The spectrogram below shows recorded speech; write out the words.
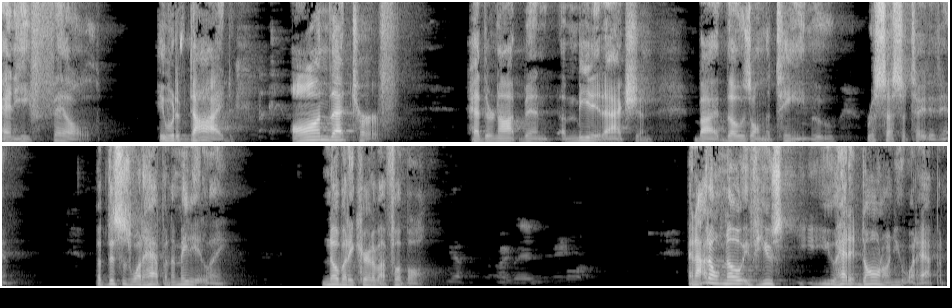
and he fell. He would have died on that turf had there not been immediate action by those on the team who resuscitated him. But this is what happened immediately. Nobody cared about football. And I don't know if you, you had it dawn on you what happened.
